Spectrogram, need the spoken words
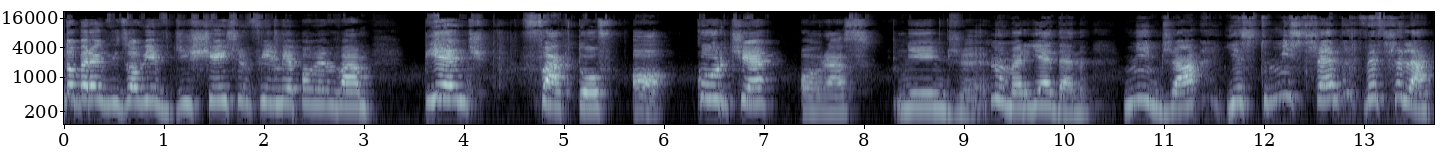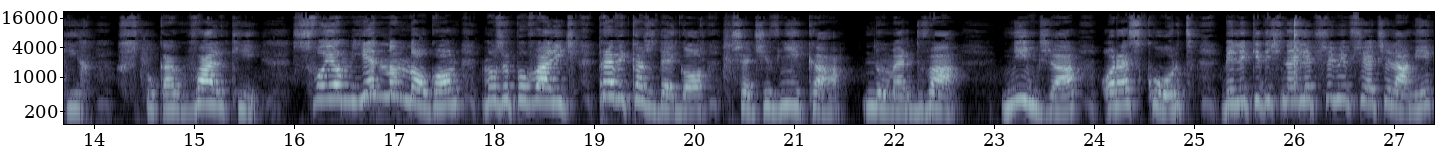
dobry widzowie, w dzisiejszym filmie powiem wam 5 faktów o kurcie oraz ninży. Numer 1. Ninja jest mistrzem we wszelakich sztukach walki. Swoją jedną nogą może powalić prawie każdego przeciwnika. Numer 2. Ninja oraz Kurt byli kiedyś najlepszymi przyjacielami,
